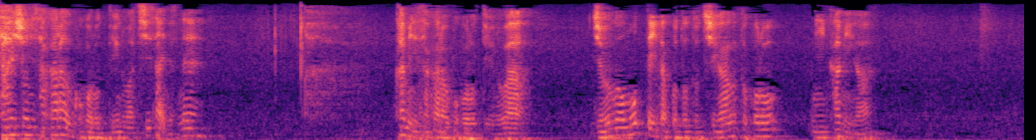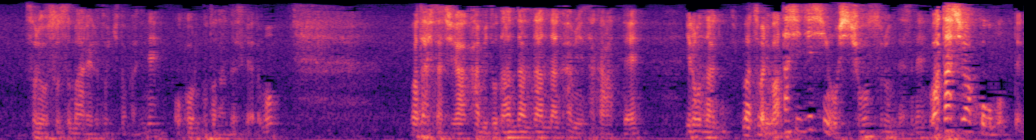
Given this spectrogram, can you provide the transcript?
最初に逆らう心っていうのは小さいですね神に逆らう心っていうのは自分が思っていたことと違うところに神がそれを進まれる時とかにね起こることなんですけれども私たちが神とだんだんだんだん神に逆らっていろんな、まあ、つまり私自身を主張するんですね。私はこう思ってる。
